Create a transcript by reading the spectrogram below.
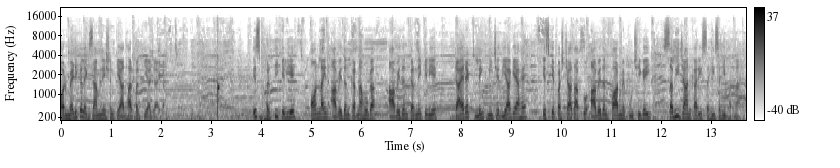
और मेडिकल एग्जामिनेशन के आधार पर किया जाएगा। इस भर्ती के लिए ऑनलाइन आवेदन करना होगा। आवेदन करने के लिए डायरेक्ट लिंक नीचे दिया गया है। इसके पश्चात आपको आवेदन फॉर्म में पूछी गई सभी जानकारी सही सही भरना है।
